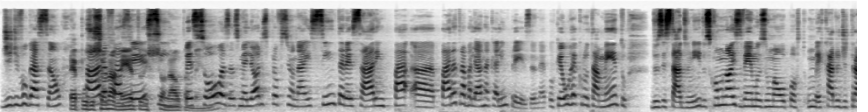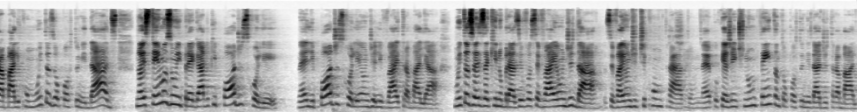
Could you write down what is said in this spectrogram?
de divulgação é posicionamento para fazer, institucional sim, também, né? pessoas, né? as melhores profissionais se interessarem pa, uh, para trabalhar naquela empresa, né? Porque o recrutamento dos Estados Unidos, como nós vemos uma, um mercado de trabalho com muitas oportunidades, nós temos um empregado que pode escolher né? Ele pode escolher onde ele vai trabalhar. Muitas vezes aqui no Brasil você vai onde dá, você vai onde te contratam, né? porque a gente não tem tanta oportunidade de trabalho.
